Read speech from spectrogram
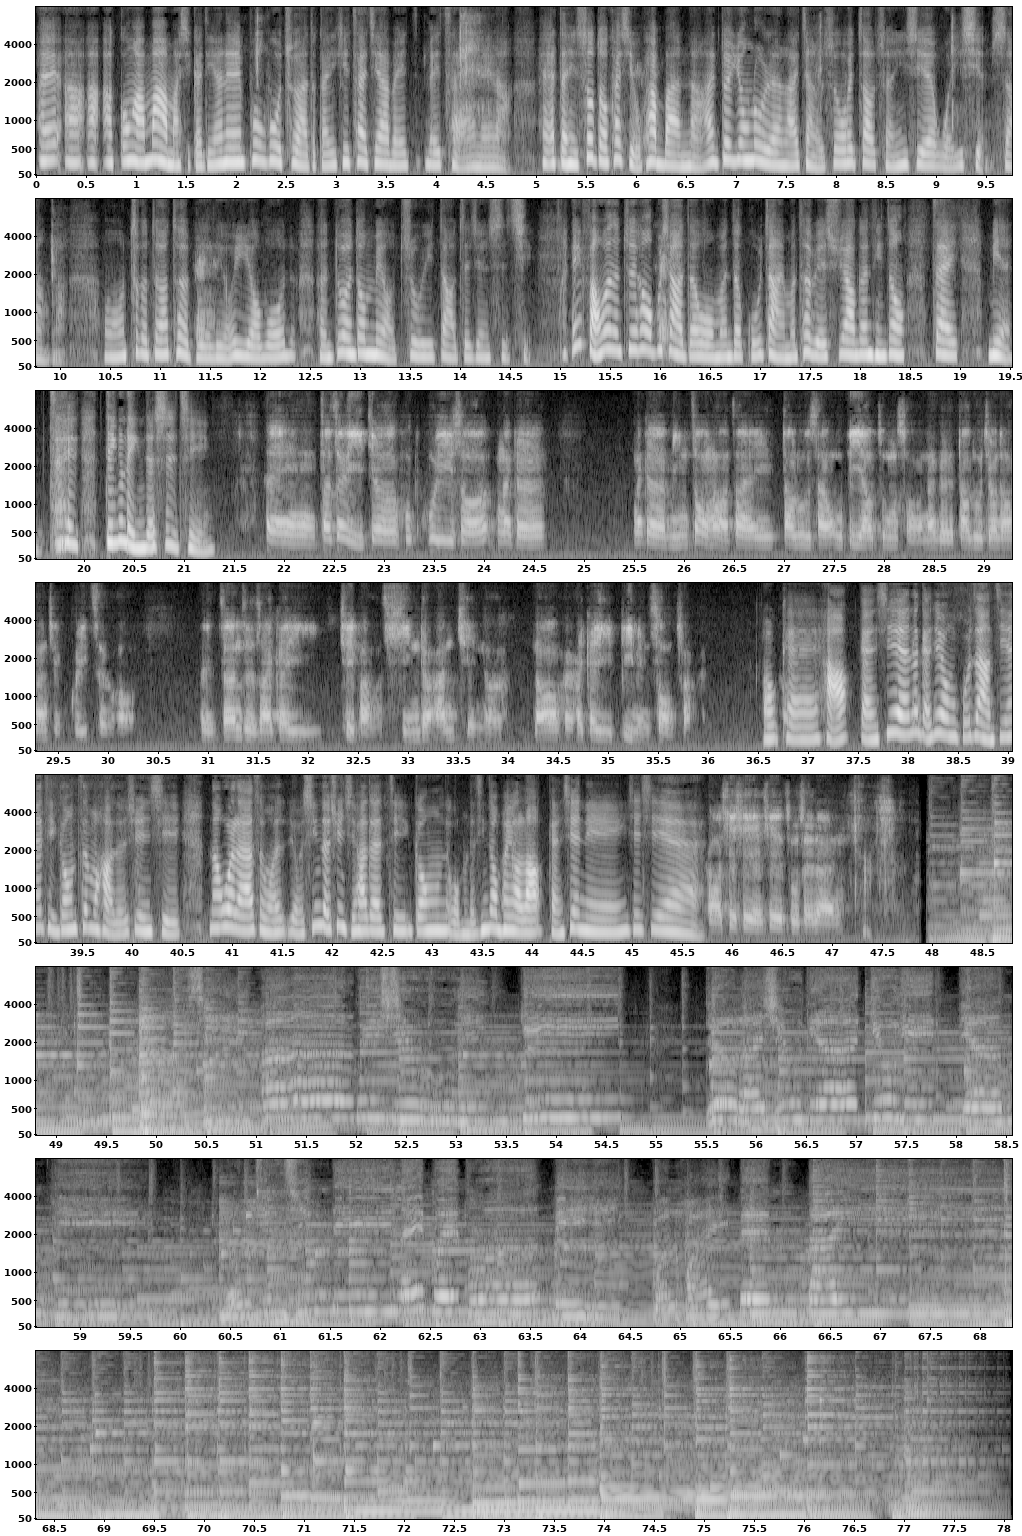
哎，阿阿阿公阿嬷嘛是家己安尼铺铺出来，就家己去菜市买买菜安尼啦。哎，但是速度开始有较慢啦，啊，对用路人来讲，有时候会造成一些危险上嘛。哦，这个都要特别留意哦。我很多人都没有注意到这件事情。哎，访问的最后，不晓得我们的股长有没有特别需要跟听众在勉在叮咛的事情？哎，在这里就呼呼吁说，那个那个民众哈，在道路上务必要遵守那个道路交通安全规则哦，呃，这样子才可以确保行的安全哈，然后还可以避免受罚。OK，好，感谢。那感谢我们股长今天提供这么好的讯息。那未来有什么有新的讯息，他再提供我们的听众朋友喽。感谢您，谢谢。好，谢谢，谢谢主持人。好。用真心的来陪伴你关怀等待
